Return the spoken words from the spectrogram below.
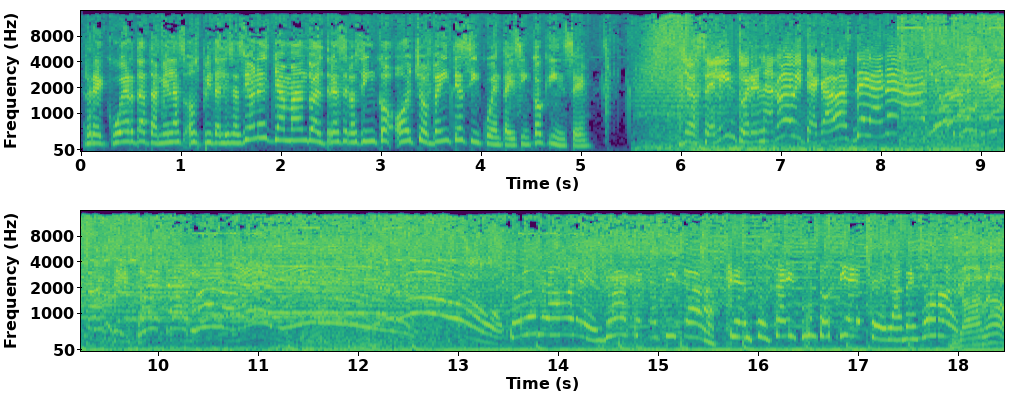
Recuerda también las hospitalizaciones llamando al 305-820-5515. Jocelyn, tú eres la nueva y te acabas de ganar. Son los mejores. Déjate, Catica. 106.7, la mejor. Gana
